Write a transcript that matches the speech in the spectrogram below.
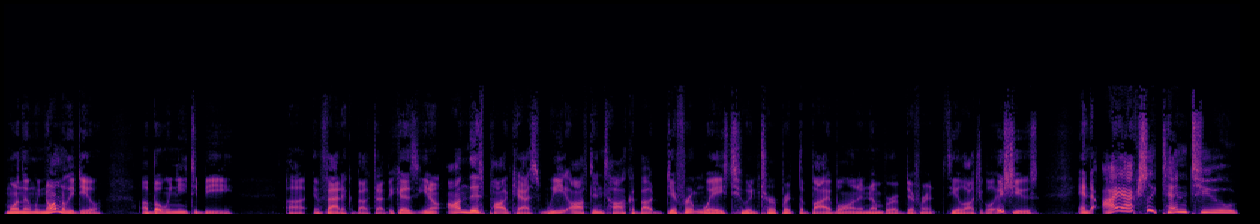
more than we normally do, uh, but we need to be uh, emphatic about that because you know on this podcast we often talk about different ways to interpret the Bible on a number of different theological issues, and I actually tend to.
